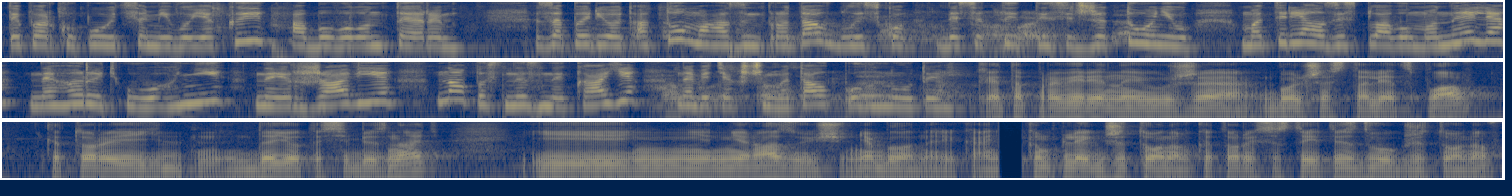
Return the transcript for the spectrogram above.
Тепер купують самі вояки або волонтери. За період АТО магазин продав близько 10 тисяч жетонів. Матеріал зі сплаву Монеля не горить у вогні, не іржавіє, напис не зникає, навіть якщо метал погнути. Это проверенный уже больше 100 лет сплав, который дает о себе знать, и ни, ни разу еще не было нареканий. Комплект жетонов, который состоит из двух жетонов,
